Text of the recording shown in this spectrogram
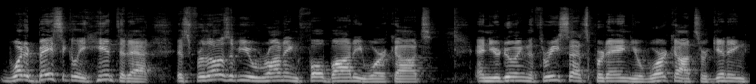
what it basically hinted at is for those of you running full body workouts and you're doing the three sets per day and your workouts are getting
